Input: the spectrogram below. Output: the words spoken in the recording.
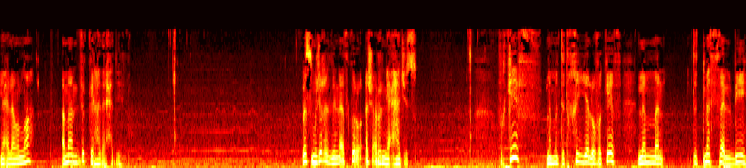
يعلم الله؟ أمام ذكر هذا الحديث. بس مجرد اني أذكره أشعر أني عاجز. فكيف لما تتخيل فكيف لما تتمثل به؟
